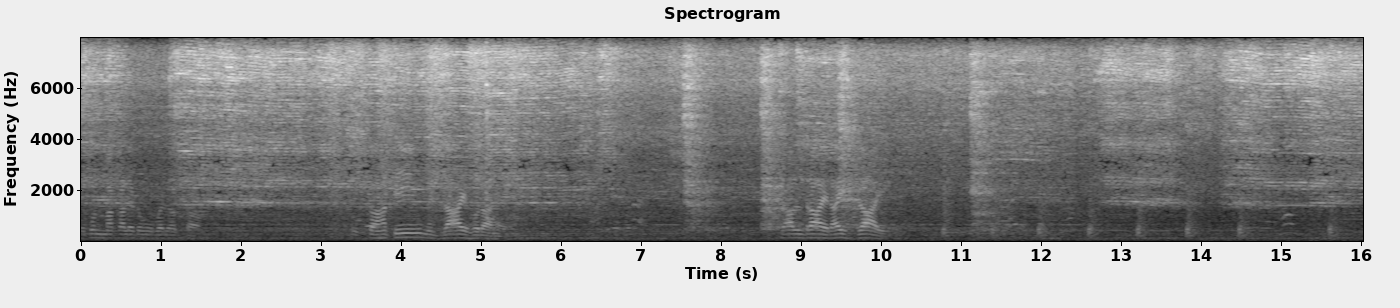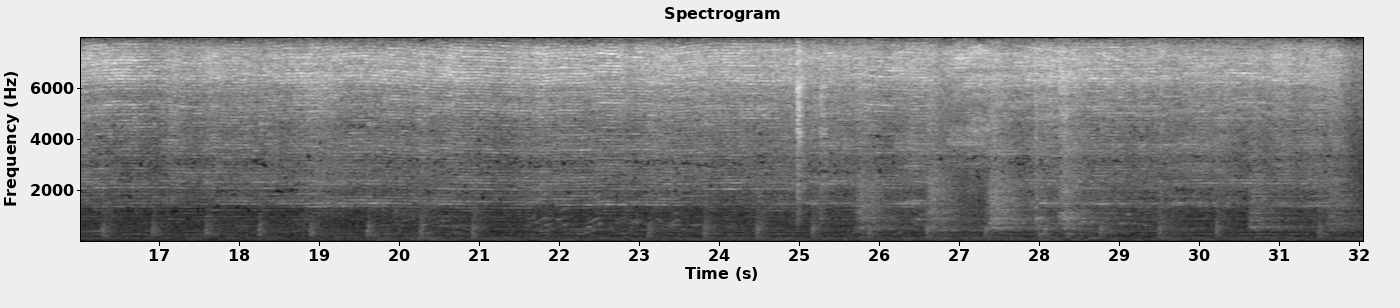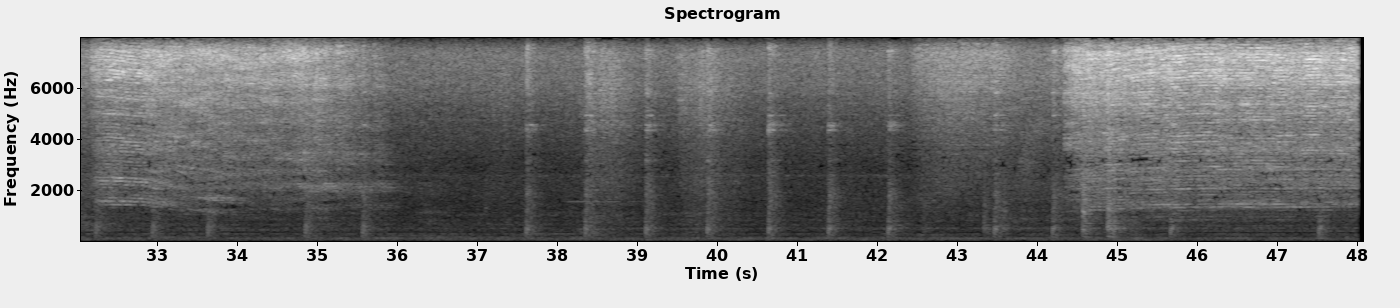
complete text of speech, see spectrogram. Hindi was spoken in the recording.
देखो मकाले तो मोबाइल का उसका हाथी में ड्राई हो रहा है। दाल ड्राई, राइस ड्राई।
